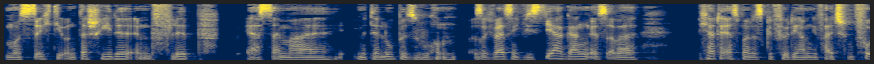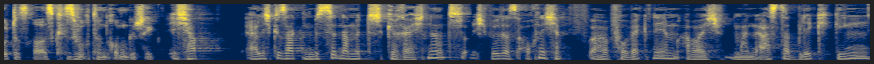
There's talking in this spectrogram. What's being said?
musste ich die Unterschiede im Flip erst einmal mit der Lupe suchen. Also ich weiß nicht, wie es dir ergangen ist, aber ich hatte erstmal das Gefühl, die haben die falschen Fotos rausgesucht und rumgeschickt. Ich habe ehrlich gesagt ein bisschen damit gerechnet. Ich will das auch nicht äh, vorwegnehmen, aber ich, mein erster Blick ging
